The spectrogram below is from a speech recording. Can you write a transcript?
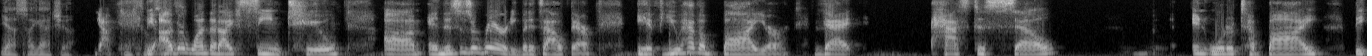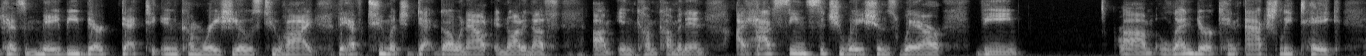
Yes, I got you. Yeah. The sense. other one that I've seen too, um, and this is a rarity, but it's out there. If you have a buyer that has to sell in order to buy because maybe their debt to income ratio is too high, they have too much debt going out and not enough um, income coming in. I have seen situations where the um, lender can actually take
